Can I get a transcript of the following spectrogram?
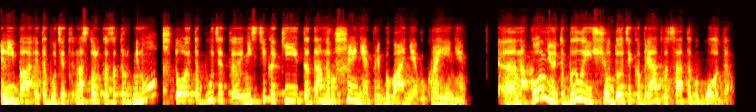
Либо это будет настолько затруднено, что это будет э, нести какие-то да, нарушения пребывания в Украине. Э, напомню, это было еще до декабря 2020 года.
